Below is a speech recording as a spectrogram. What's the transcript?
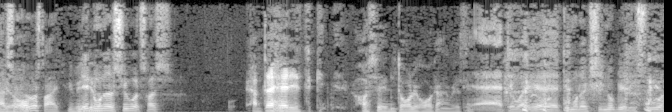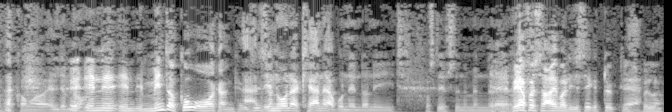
altså øverstræk, 1967. Jamen, der havde de også en dårlig overgang, hvis det. Ja, det, var ikke, det må du ikke sige. Nu bliver de sure. Der kommer alle dem, der... En, en, en mindre god overgang, kan ja, det er nogle af kerneabonnenterne i, for stiftsidene. Men, ja, øh, hver for sig var de sikkert dygtige ja, spillere.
